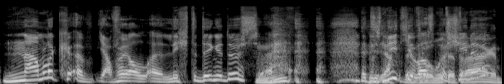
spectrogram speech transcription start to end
Namelijk, eh, ja, vooral eh, lichte dingen dus. het is Mhm. Ja, niet je wasmachine.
